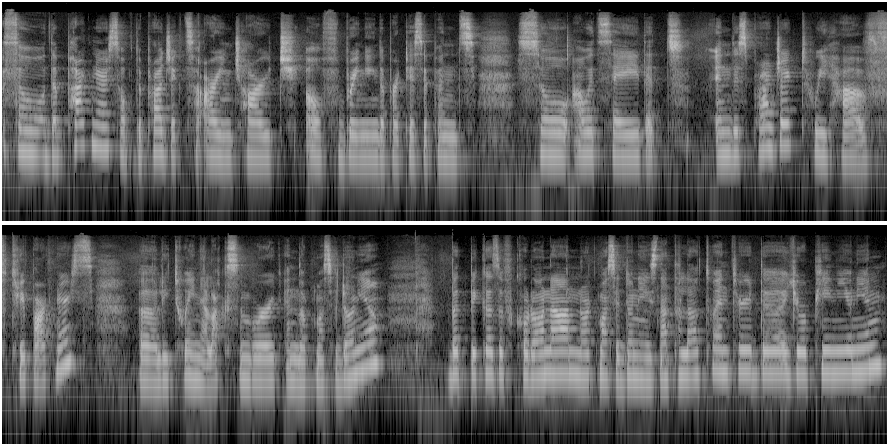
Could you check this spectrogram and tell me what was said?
So the partners of the projects are in charge of bringing the participants. So I would say that in this project we have three partners: uh, Lithuania, Luxembourg, and North Macedonia. But because of Corona, North Macedonia is not allowed to enter the European Union,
